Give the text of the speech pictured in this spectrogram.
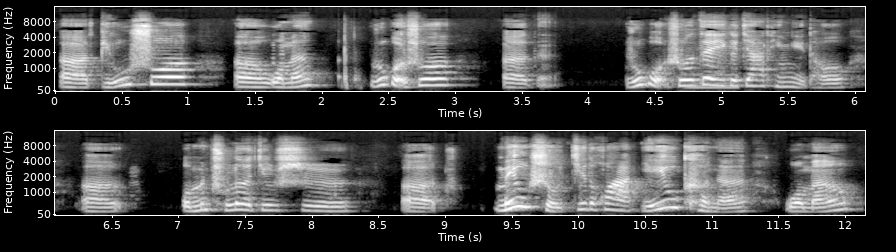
呃，比如说。呃，我们如果说呃，如果说在一个家庭里头，呃，我们除了就是呃没有手机的话，也有可能我们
